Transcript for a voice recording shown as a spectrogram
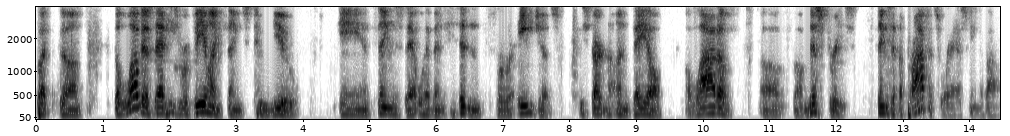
But uh, the love is that he's revealing things to you and things that have been hidden for ages. He's starting to unveil a lot of, of uh, mysteries, things that the prophets were asking about,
